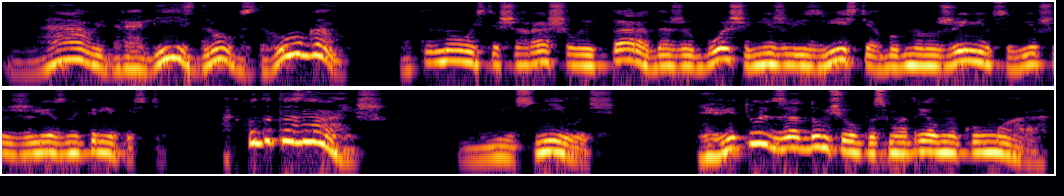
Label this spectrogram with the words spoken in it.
Навы дрались друг с другом? Эта новость ошарашила Итара даже больше, нежели известие об обнаружении уцелевшей железной крепости. Откуда ты знаешь? Мне снилось. Витольд задумчиво посмотрел на Кумара.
